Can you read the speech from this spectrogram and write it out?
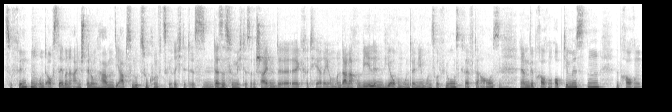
zu finden und auch selber eine Einstellung haben, die absolut zukunftsgerichtet ist. Mhm. Das ist für mich das entscheidende äh, Kriterium. Und danach wählen wir auch im Unternehmen unsere Führungskräfte aus. Mhm. Ähm, wir brauchen Optimisten, wir brauchen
